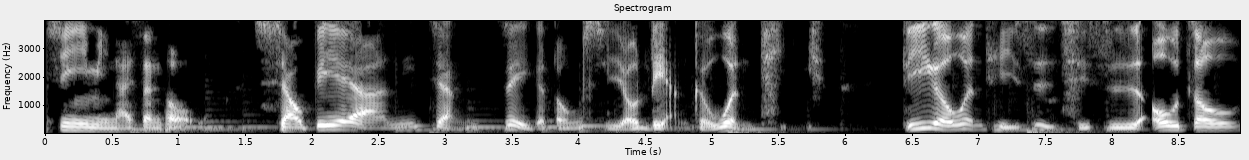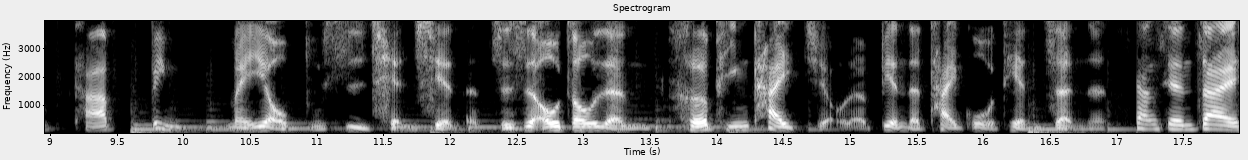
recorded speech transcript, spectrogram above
新移民来渗透。小鳖啊，你讲这个东西有两个问题。第一个问题是，其实欧洲。它并没有不是前线的，只是欧洲人和平太久了，变得太过天真了。像现在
